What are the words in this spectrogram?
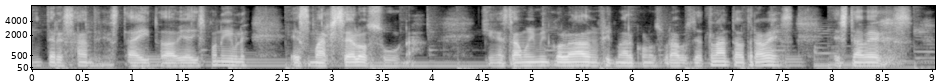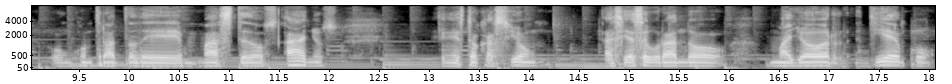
interesante que está ahí todavía disponible es Marcelo Zuna, quien está muy vinculado en firmar con los Bravos de Atlanta otra vez, esta vez con un contrato de más de dos años. En esta ocasión, así asegurando mayor tiempo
